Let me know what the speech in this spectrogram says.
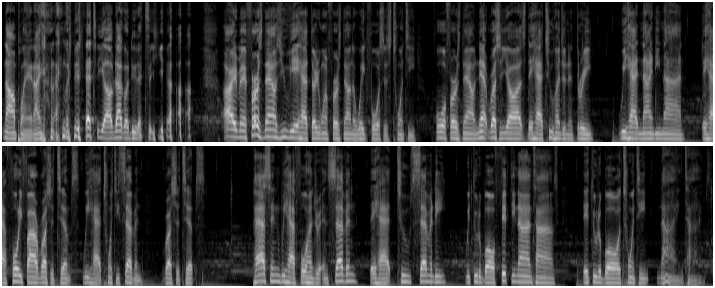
Nah, I'm playing. I ain't, ain't gonna do that to y'all. I'm not gonna do that to y'all. All right, man. First downs, UVA had 31 first down. The Wake Forest is 24 first down. Net rushing yards, they had 203. We had 99. They had 45 rush attempts. We had 27 rush attempts. Passing, we had 407. They had 270. We threw the ball 59 times. They threw the ball 29 times.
